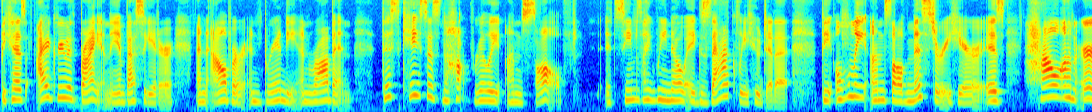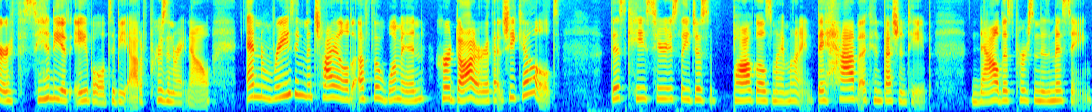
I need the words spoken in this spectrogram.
because I agree with Brian, the investigator, and Albert and Brandy and Robin. This case is not really unsolved it seems like we know exactly who did it. The only unsolved mystery here is how on earth Sandy is able to be out of prison right now and raising the child of the woman, her daughter, that she killed. This case seriously just boggles my mind. They have a confession tape. Now this person is missing,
